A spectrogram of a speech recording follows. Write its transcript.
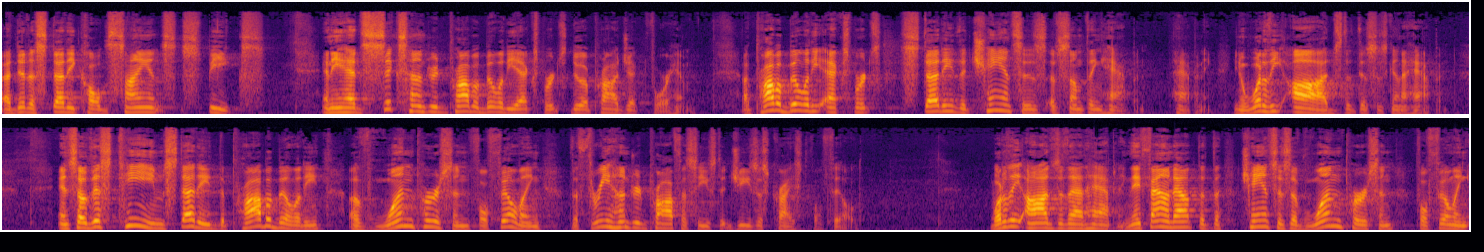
uh, did a study called Science Speaks, and he had 600 probability experts do a project for him. Uh, probability experts study the chances of something happen, happening. You know, what are the odds that this is going to happen? And so this team studied the probability of one person fulfilling the 300 prophecies that Jesus Christ fulfilled. What are the odds of that happening? They found out that the chances of one person fulfilling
